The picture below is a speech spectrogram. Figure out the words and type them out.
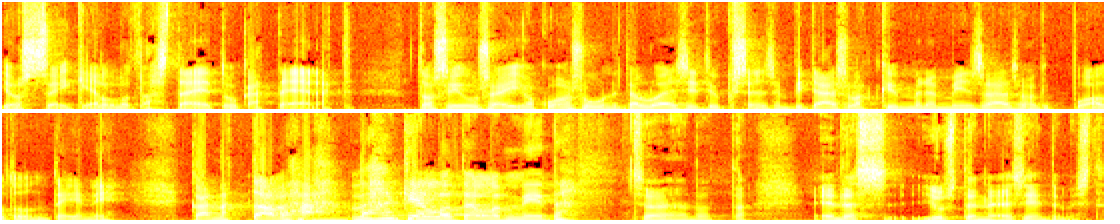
jos ei kellota sitä etukäteen. Et tosi usein joku on suunnitellut esityksen, sen pitäisi olla kymmenen minsaa ja se onkin puoli tuntia, niin kannattaa vähän, mm. vähän kellotella niitä. Se on ihan totta. Entäs just ennen esiintymistä?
